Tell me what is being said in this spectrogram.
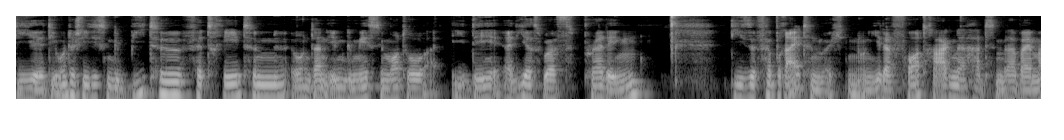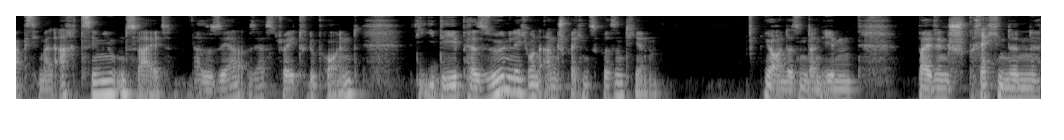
die die unterschiedlichsten Gebiete vertreten und dann eben gemäß dem Motto Ideas worth spreading diese verbreiten möchten. Und jeder Vortragende hat dabei maximal 18 Minuten Zeit, also sehr, sehr straight to the point, die Idee persönlich und ansprechend zu präsentieren. Ja, und da sind dann eben bei den sprechenden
